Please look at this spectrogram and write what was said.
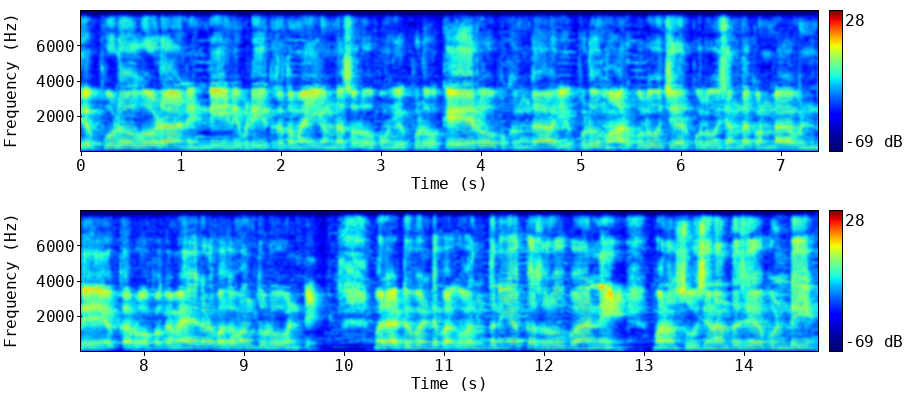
ఎప్పుడూ కూడా నిండి నిబిడీకృతమై ఉన్న స్వరూపం ఎప్పుడు ఒకే రూపకంగా ఎప్పుడూ మార్పులు చేర్పులు చెందకుండా ఉండే యొక్క రూపకమే ఇక్కడ భగవంతుడు అంటే. మరి అటువంటి భగవంతుని యొక్క స్వరూపాన్ని మనం చూసినంతసేపు ఉండి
